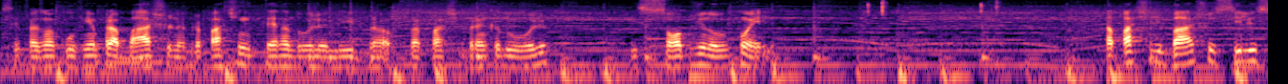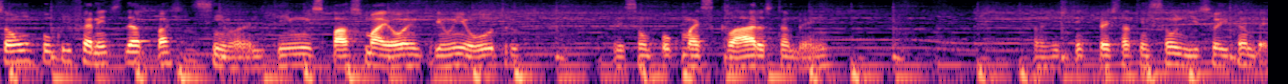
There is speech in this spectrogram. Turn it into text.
Você faz uma curvinha para baixo, né? para a parte interna do olho ali, para a parte branca do olho e sobe de novo com ele. Na parte de baixo, os cílios são um pouco diferentes da parte de cima. Né? Ele tem um espaço maior entre um e outro. Eles são um pouco mais claros também. Então a gente tem que prestar atenção nisso aí também.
